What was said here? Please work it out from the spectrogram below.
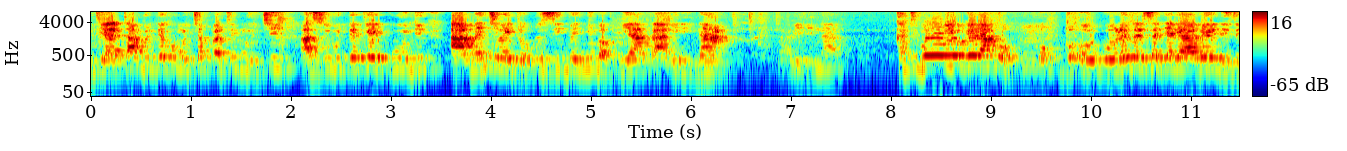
nti atambuliddeko mu capati muki asubuddeko egundi amanyi kye bayita okuzimba ennyumba ku myaka abiri na. Kati boyogerako Mm. oleta lisajja lyabendeze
